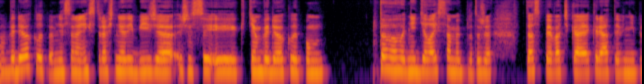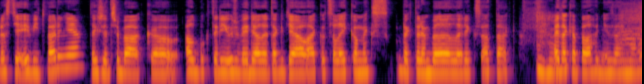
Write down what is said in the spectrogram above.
uh, videoklipy. Mně se na nich strašně líbí, že, že si i k těm videoklipům toho hodně dělají sami, protože ta zpěvačka je kreativní prostě i výtvarně, takže třeba k albu, který už vydali, tak dělala jako celý komiks, ve kterém byly lyrics a tak. Mm-hmm. A je ta kapela hodně zajímavá.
